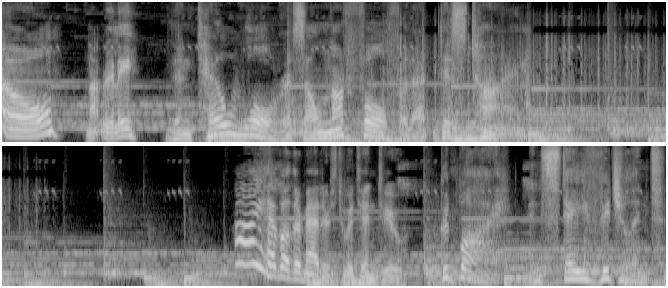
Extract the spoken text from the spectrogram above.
No, not really. Then tell Walrus I'll not fall for that this time. I have other matters to attend to. Goodbye, and stay vigilant.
